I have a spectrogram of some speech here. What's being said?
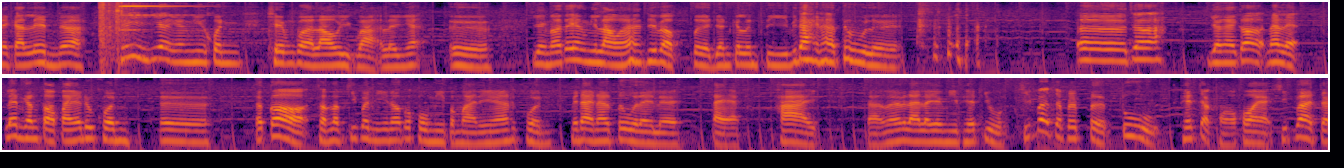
ในการเล่นด้วยเฮ้ยเฮียยังมีคนเค็มกว่าเราอีกว่ะอะไรเงี้ย เออ อย่างน้อยก็ยังมีเรานะที่แบบเปิดยันการันตีไม่ได้หน้าตู้เลย เออใช่ปะยังไงก็นั่นแหละ เล่นกันต่อไปนะทุกคน เออ แล้วก็สำหรับคลิปวันนี้เนาะก็คงมีประมาณนี้นะทุกคนไม่ได้หน้าตู้อะไรเลย แตกพ่าย แต่ไม่เป็นไรเรายังมีเพชรอยู่ คิดว่าจะไปเปิดตู้เพชรจากหอคอยอะคิดว่าจะ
